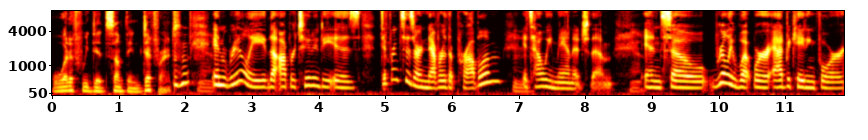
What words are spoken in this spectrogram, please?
what if we did something different? Mm-hmm. And really, the opportunity is differences are never the problem. It's how we manage them. And so, really, what we're advocating for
